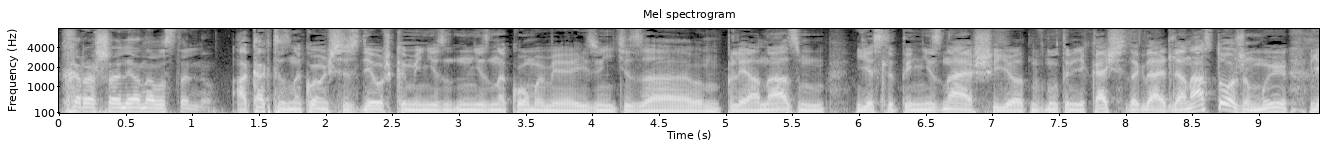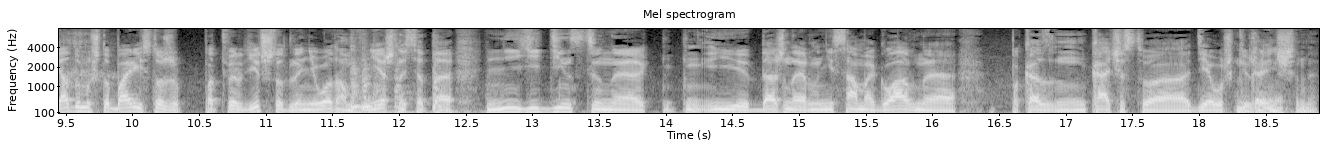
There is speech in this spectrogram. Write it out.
хороша ли она в остальном. А как ты знакомишься с девушками нез- незнакомыми, извините за плеоназм, если ты не знаешь ее внутренних качеств и так далее? Для нас тоже. Мы, я думаю, что Борис тоже подтвердит, что для него там внешность это не единственное и даже, наверное, не самое главное показ... качество девушки, Ну, женщины.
